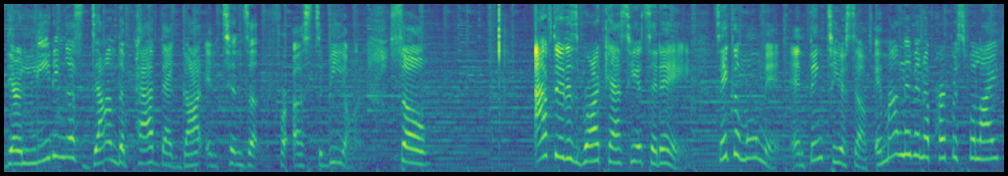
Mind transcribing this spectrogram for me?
They're leading us down the path that God intends for us to be on. So after this broadcast here today take a moment and think to yourself am I living a purposeful life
